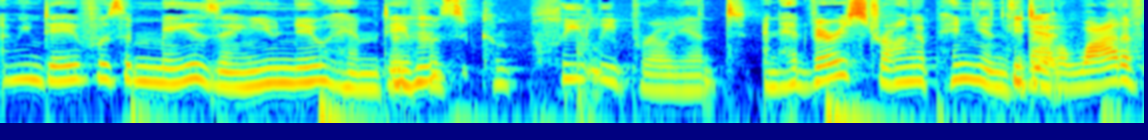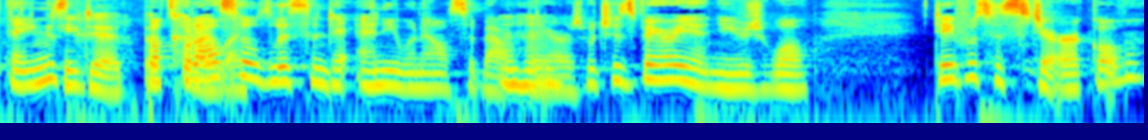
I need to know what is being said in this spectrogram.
I mean, Dave was amazing. You knew him. Dave Mm-hmm. was completely brilliant and had very strong opinions He about did. a lot of things. He did. but could also. Mm-hmm. listen to anyone else about theirs, which is very unusual. Dave was hysterical.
